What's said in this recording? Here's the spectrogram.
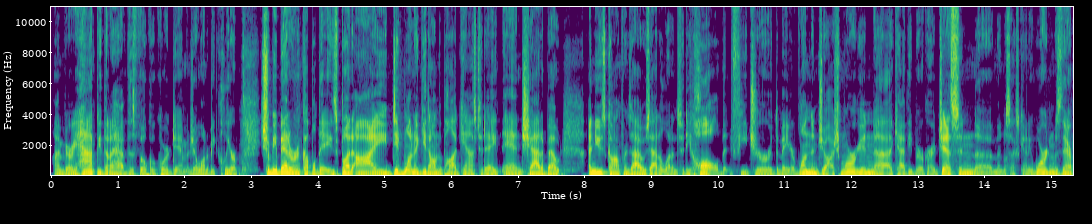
I'm very happy that I have this vocal cord damage. I want to be clear. It should be better in a couple days, but I did want to get on the podcast today and chat about a news conference I was at at London City Hall that featured the Mayor of London, Josh Morgan, uh, Cathy Burghardt Jesson, the Middlesex County Warden was there,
